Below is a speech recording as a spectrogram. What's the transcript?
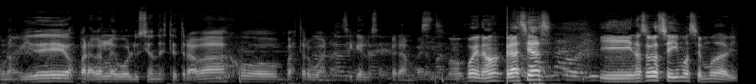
unos videos para ver la evolución de este trabajo, va a estar bueno, así que los esperamos. Bueno, gracias. Y nosotros seguimos en Moda Beat.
